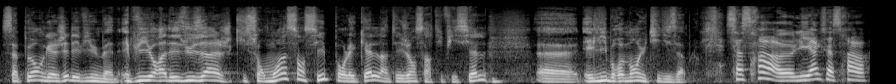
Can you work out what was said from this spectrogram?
ça peut engager des vies humaines. Et puis il y aura des usages qui sont moins sensibles pour lesquels l'intelligence artificielle euh, est librement utilisable. Ça sera euh, l'IA, ça sera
